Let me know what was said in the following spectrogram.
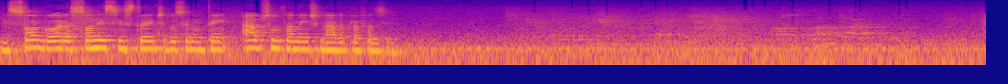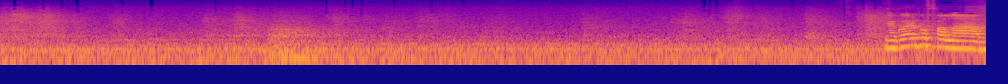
E só agora, só nesse instante, você não tem absolutamente nada para fazer. E agora eu vou falar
